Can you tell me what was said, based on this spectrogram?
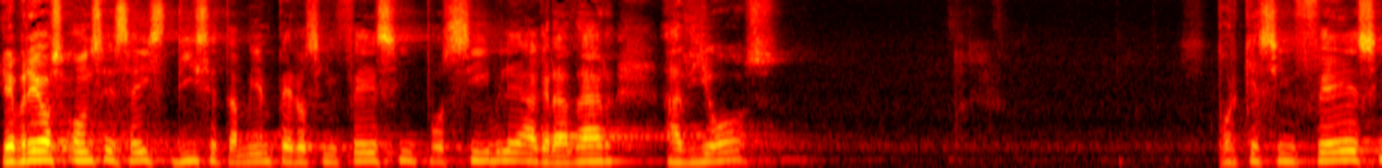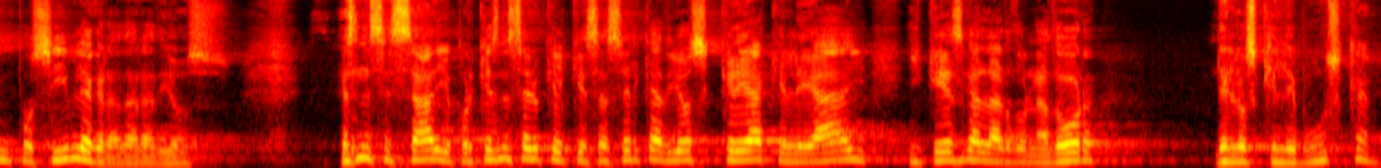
Hebreos 11:6 dice también, pero sin fe es imposible agradar a Dios. Porque sin fe es imposible agradar a Dios. Es necesario, porque es necesario que el que se acerca a Dios crea que le hay y que es galardonador de los que le buscan.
